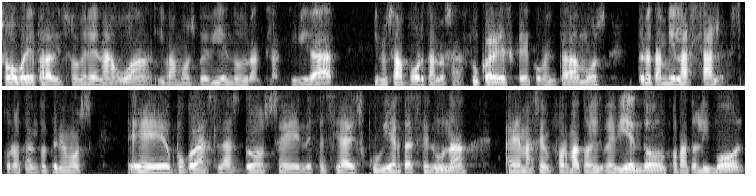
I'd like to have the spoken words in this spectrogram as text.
sobre para disolver en agua y vamos bebiendo durante la actividad y nos aporta los azúcares que comentábamos, pero también las sales. Por lo tanto, tenemos eh, un poco las, las dos eh, necesidades cubiertas en una, además en formato ir bebiendo, en formato limón,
